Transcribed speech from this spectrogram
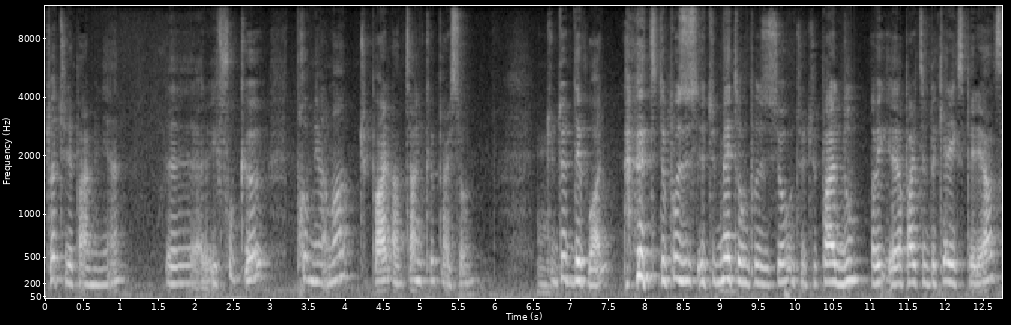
toi, tu n'es pas arménienne. Euh, alors, il faut que, premièrement, tu parles en tant que personne. Mm. Tu te dévoiles, tu, te tu mets ton position, tu, tu parles d'où, à partir de quelle expérience.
